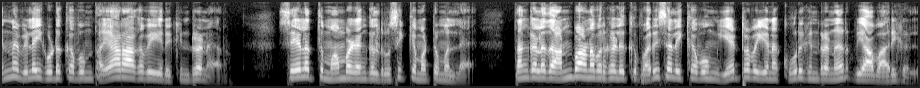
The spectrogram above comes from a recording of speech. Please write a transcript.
என்ன விலை கொடுக்கவும் தயாராகவே இருக்கின்றனர். சேலத்து மாம்பழங்கள் ருசிக்க மட்டுமல்ல தங்களது அன்பானவர்களுக்கு பரிசளிக்கவும் ஏற்றவை என கூறுகின்றனர் வியாபாரிகள்.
